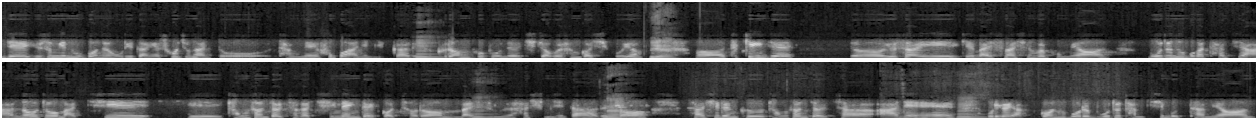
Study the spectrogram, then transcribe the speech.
이제 유승민 후보는 우리 당의 소중한 또 당내 후보 아닙니까? 그래서 음. 그런 부분을 지적을 한 것이고요. 예. 어, 특히 이제, 어, 요사이 이렇게 말씀하시는 걸 보면 모든 후보가 타지 않아도 마치 이 경선 절차가 진행될 것처럼 말씀을 하십니다. 그래서 사실은 그 경선 절차 안에 음. 우리가 야권 후보를 모두 담지 못하면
